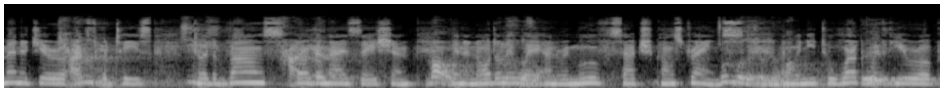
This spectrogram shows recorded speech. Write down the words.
managerial expertise to advance urbanization in an orderly way and remove such constraints. And we need to work with Europe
